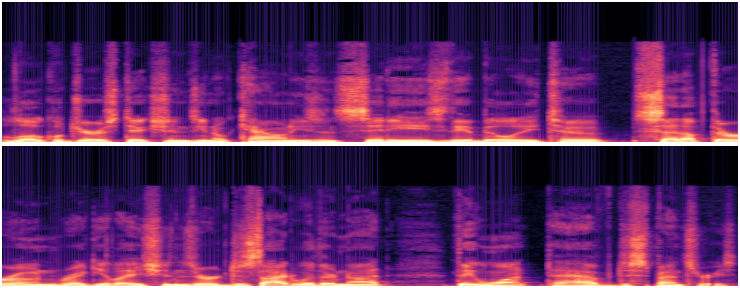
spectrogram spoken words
local jurisdictions, you know, counties and cities, the ability to set up their own regulations or decide whether or not they want to have dispensaries.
